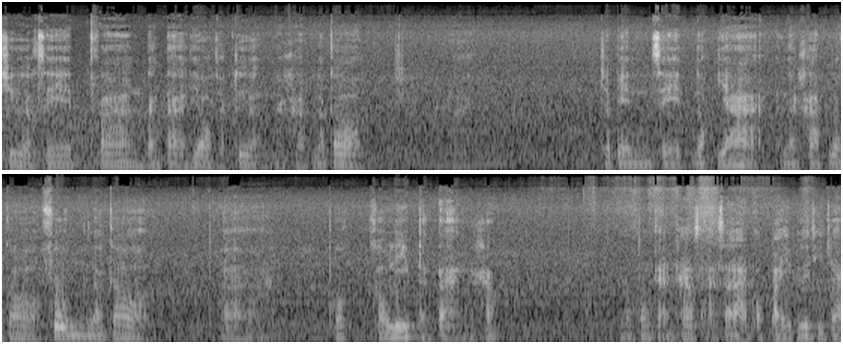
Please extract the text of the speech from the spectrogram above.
เชือกเศษฟางต่างๆ ที่ออกจากเครื่องนะครับ แล้วก็ จะเป็นเศษดอกหญ้านะครับ แล้วก็ฝุ่นแล้วก็พวกข้าวรีบต่างๆนะครับ เราต้องการข้าวสะอาดๆออกไปเพื่อที่จะ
